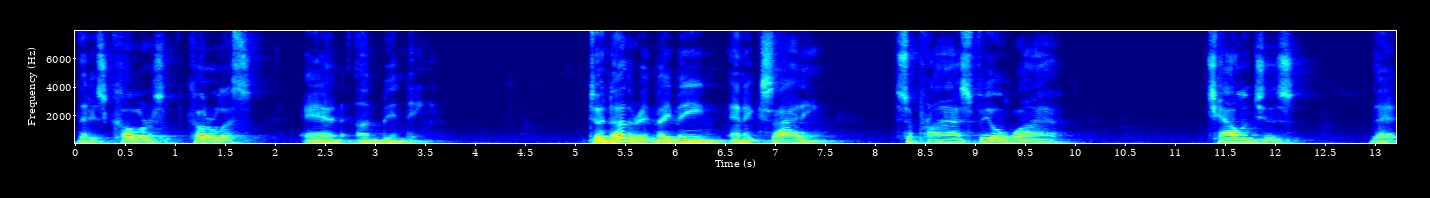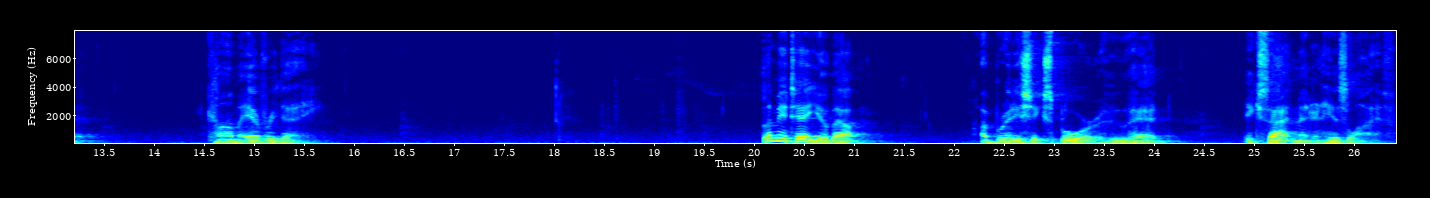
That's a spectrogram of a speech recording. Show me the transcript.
that is colorless and unbending. To another, it may mean an exciting, surprise filled life, challenges that come every day. Let me tell you about a British explorer who had excitement in his life.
